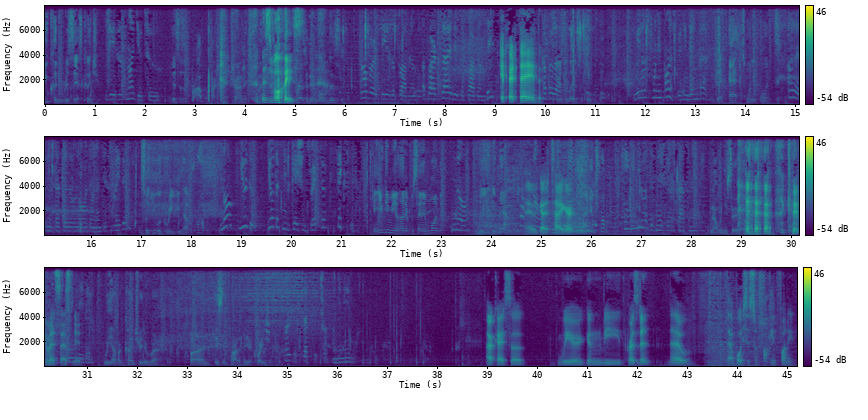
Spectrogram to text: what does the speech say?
You couldn't resist, could you? This is a problem. I keep trying to explain. This voice. The president won't listen. Ipetade. Here's the latest approval poll. They're at 20 points. So you agree Can you give me 100% employment? Will you get married? And we've got a tiger. We're in trouble. Now, when you say fun, Give him an assassinate. we have a country to run. Fun isn't part of the equation. Okay, so we're gonna be the president. No, that voice is so fucking funny.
